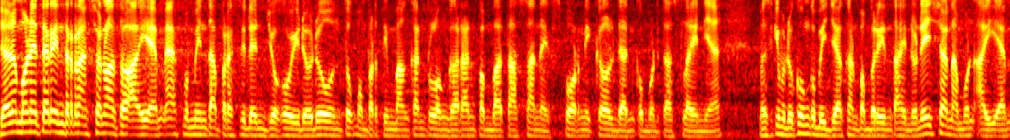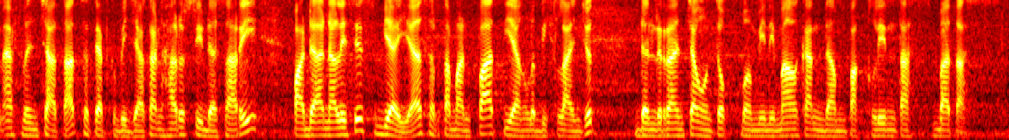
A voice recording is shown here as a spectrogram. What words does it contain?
Dana Moneter Internasional atau IMF meminta Presiden Joko Widodo untuk mempertimbangkan pelonggaran pembatasan ekspor nikel dan komoditas lainnya. Meski mendukung kebijakan pemerintah Indonesia, namun IMF mencatat setiap kebijakan harus didasari pada analisis biaya serta manfaat yang lebih lanjut dan dirancang untuk meminimalkan dampak lintas batas.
